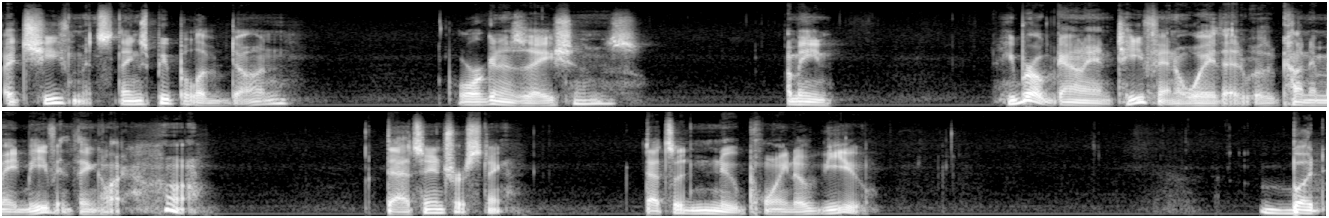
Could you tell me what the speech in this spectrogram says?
achievements, things people have done, organizations. I mean, he broke down Antifa in a way that was kind of made me even think like, huh, that's interesting. That's a new point of view. But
